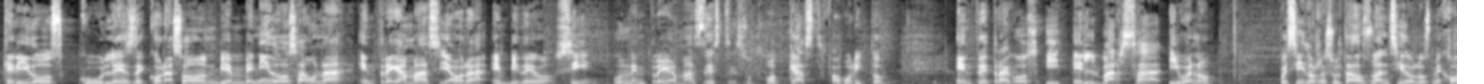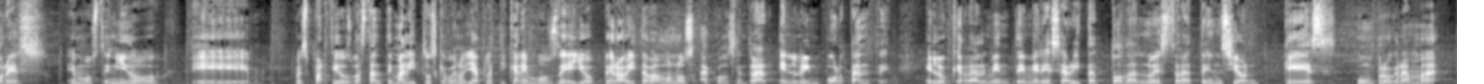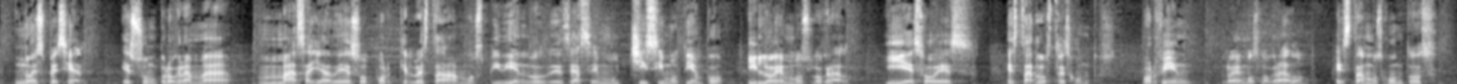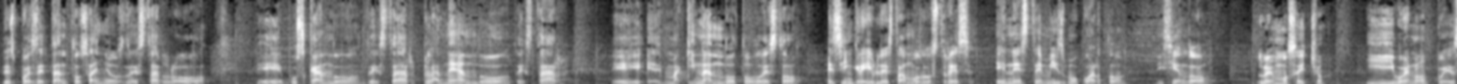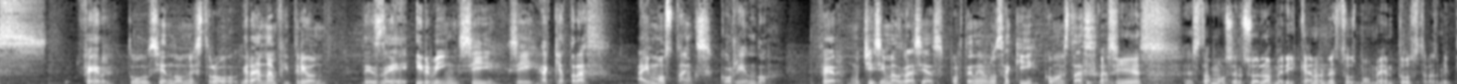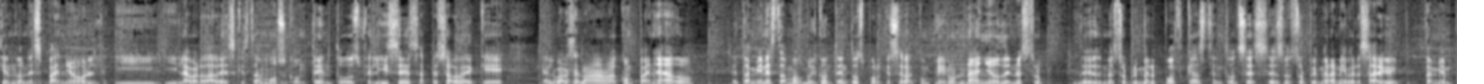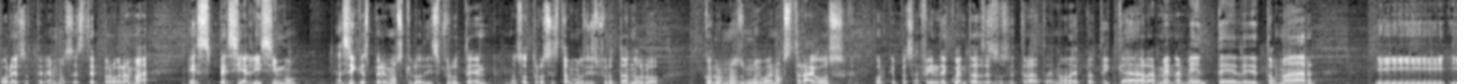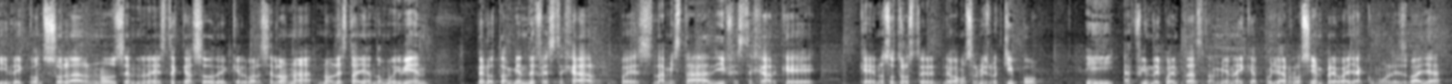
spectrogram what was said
Queridos culés de corazón. Bienvenidos a una entrega más y ahora en video, sí, una entrega más de este su podcast favorito, Entre Tragos y el Barça. Y bueno, pues sí, los resultados no han sido los mejores. Hemos tenido eh, pues partidos bastante malitos que bueno, ya platicaremos de ello, pero ahorita vámonos a concentrar en lo importante, en lo que realmente merece ahorita toda nuestra atención, que es un programa no especial, es un programa más allá de eso porque lo estábamos pidiendo desde hace muchísimo tiempo y lo hemos logrado. Y eso es estar los tres juntos. Por fin lo hemos logrado, estamos juntos después de tantos años de estarlo eh, buscando, de estar planeando, de estar eh, maquinando todo esto. Es increíble, estamos los tres en este mismo cuarto diciendo, lo hemos hecho. Y bueno, pues Fer, tú siendo nuestro gran anfitrión desde Irving, sí, sí, aquí atrás hay Mustangs corriendo. Fer, muchísimas gracias por tenernos aquí. ¿Cómo estás? Así es, estamos en suelo americano en estos momentos, transmitiendo en español y, la verdad es que estamos contentos, felices, a pesar de que el Barcelona no ha acompañado eh, también estamos muy contentos porque se va a cumplir un año de nuestro, de nuestro primer podcast, entonces es nuestro primer aniversario y también por eso tenemos este programa especialísimo. Así que esperemos que lo disfruten. Nosotros estamos disfrutándolo con unos muy buenos tragos, porque pues a fin de cuentas de eso se trata, ¿no? De platicar amenamente, de tomar y, y de consolarnos en este caso de que el Barcelona no le está yendo muy bien pero también de festejar pues la amistad y festejar que, que nosotros le vamos al mismo equipo. Y a fin de cuentas también hay que apoyarlo siempre vaya como les vaya.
